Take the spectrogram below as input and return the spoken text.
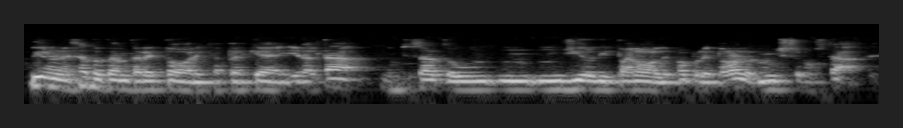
qui non è stata tanta retorica perché in realtà non c'è stato un, un, un, giro di parole, proprio le parole non ci sono state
